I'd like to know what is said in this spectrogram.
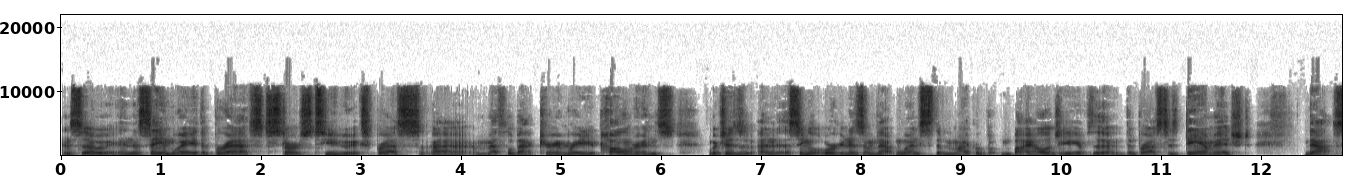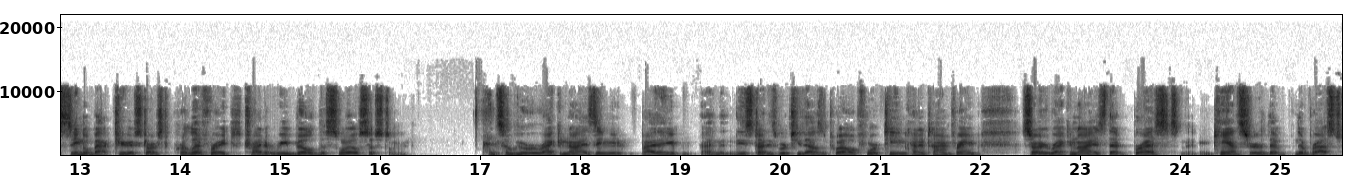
And so, in the same way, the breast starts to express uh, methylobacterium radiotolerans, which is a, a, single organism that, once the microbiology of the, the breast is damaged, that single bacteria starts to proliferate to try to rebuild the soil system. And so we were recognizing by the these studies were 2012 14 kind of time frame started to recognize that breast cancer the, the breast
